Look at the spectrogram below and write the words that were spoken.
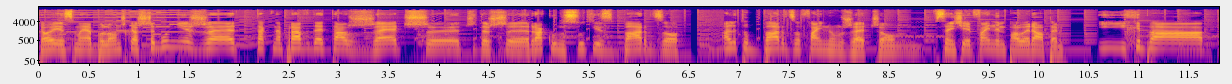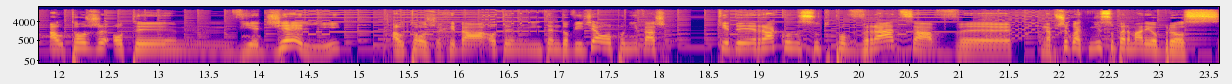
To jest moja bolączka, szczególnie, że tak naprawdę ta rzecz, y, czy też y, Raccoon Suit jest bardzo, ale to bardzo fajną rzeczą, w sensie fajnym power-upem. I chyba autorzy o tym wiedzieli, autorzy, chyba o tym Nintendo wiedziało, ponieważ kiedy Raccoon Suit powraca w na przykład New Super Mario Bros.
